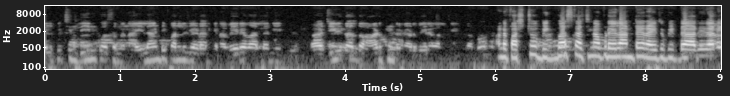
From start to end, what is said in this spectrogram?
గెలిపించింది దీనికోసమేనా? ఇలాంటి పనులు చేయడానికి వేరే వాళ్ళని జీవితాలతో ఆడుకుంటున్నాడు వేరే వాళ్ళ జీవితాలతో అంటే ఫస్ట్ బిగ్ బాస్కి వచ్చినప్పుడు ఎలా అంటే రైతు బిడ్డ అది అని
